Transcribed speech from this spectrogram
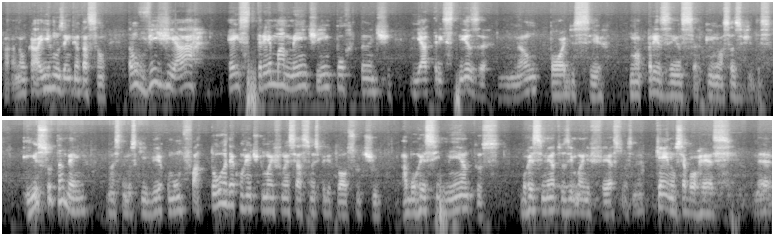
para não cairmos em tentação. Então, vigiar é extremamente importante e a tristeza não pode ser uma presença em nossas vidas. Isso também nós temos que ver como um fator decorrente de uma influenciação espiritual sutil. Aborrecimentos, aborrecimentos e manifestos. Né? Quem não se aborrece? Né?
